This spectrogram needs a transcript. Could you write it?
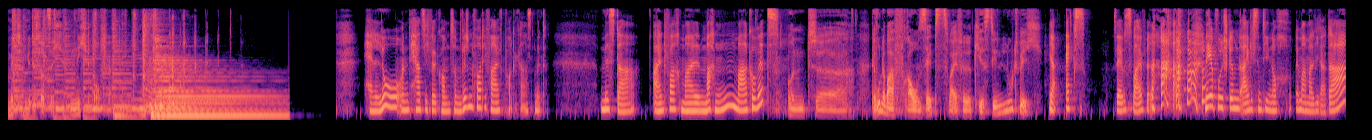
mit Mitte 40 nicht aufhört. Hallo und herzlich willkommen zum Vision 45 Podcast mit Mr. Einfach mal machen, Markowitz. Und äh, der wunderbare Frau Selbstzweifel Kirstin Ludwig. Ja, Ex. Selbstzweifel. nee, obwohl stimmt, eigentlich sind die noch immer mal wieder da.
